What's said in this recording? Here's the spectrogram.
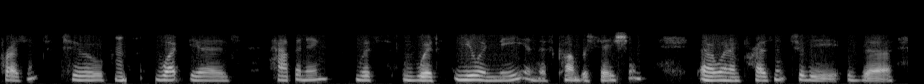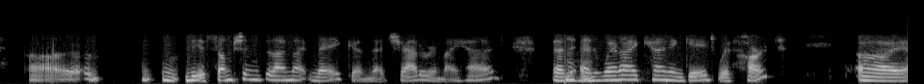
present to mm-hmm. what is happening with with you and me in this conversation, uh, when I'm present to the the uh, the assumptions that I might make and that chatter in my head, and mm-hmm. and when I can engage with heart uh,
